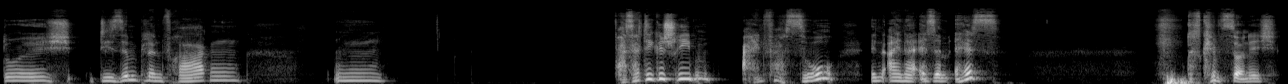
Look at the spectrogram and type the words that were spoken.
durch die simplen Fragen, hm, was hat die geschrieben? Einfach so? In einer SMS? Das gibt's doch nicht.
